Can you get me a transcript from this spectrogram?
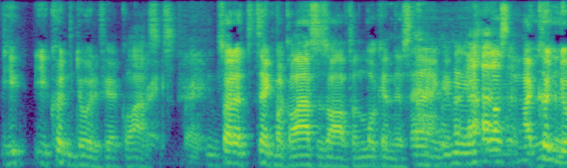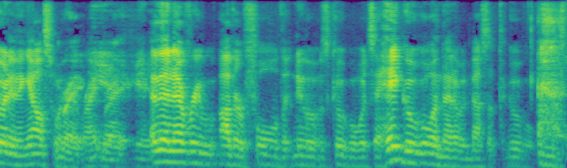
You you couldn't do it if you had glasses. Right. So I'd have to take my glasses off and look in this thing. I couldn't do anything else with Right, it, right? right. And then every other fool that knew it was Google would say, "Hey Google," and then it would mess up the Google. but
